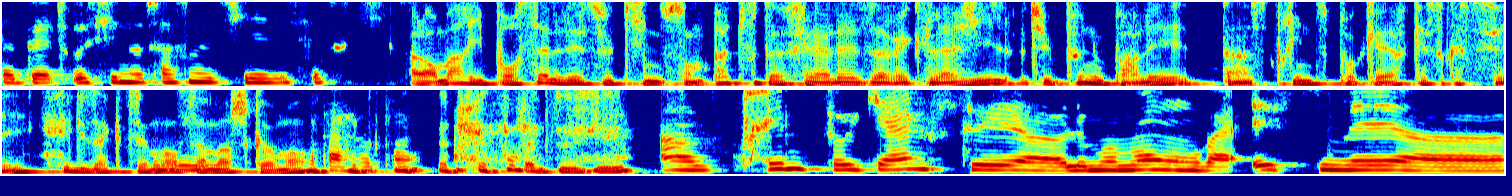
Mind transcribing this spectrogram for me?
ça peut être aussi une autre façon d'utiliser cet outil. Alors Marie, pour celles et ceux qui ne sont pas tout à fait à l'aise avec l'agile, tu peux nous parler d'un sprint poker. Qu'est-ce que c'est exactement? Ça marche comment? Pardon. pas de souci. Un sprint poker, c'est euh, le moment où on va estimer euh,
